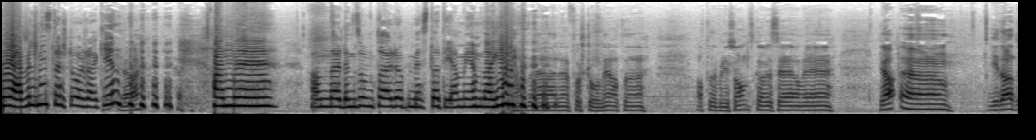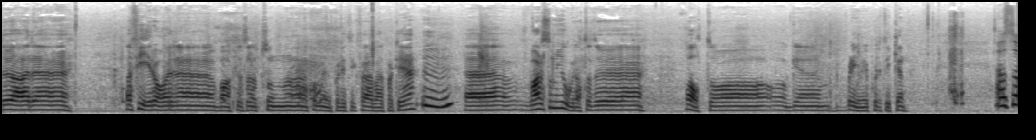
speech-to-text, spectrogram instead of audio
det er vel den største årsaken. Ja, Han, eh, han er den som tar opp mest av tida mi om dagen. ja, det er eh, forståelig at, eh, at det blir sånn. Skal vi se om vi Ja, uh, Ida, du er, uh, er fire år uh, bak deg som kommunepolitiker for Arbeiderpartiet. Mm. Hva er det som gjorde at du valgte å, å bli med i politikken? Altså,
